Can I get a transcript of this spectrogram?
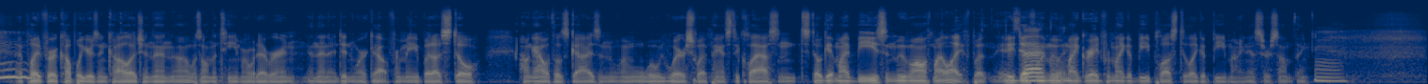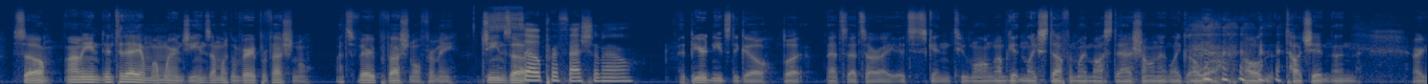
I played for a couple years in college and then uh, was on the team or whatever, and, and then it didn't work out for me. But I was still hung out with those guys and, and would wear sweatpants to class and still get my B's and move on with my life. But he definitely moved my grade from like a B plus to like a B minus or something. So I mean, and today I'm, I'm wearing jeans. I'm looking very professional. That's very professional for me. Jeans up. So professional. The beard needs to go, but that's that's all right. It's just getting too long. I'm getting like stuff in my mustache on it. Like I'll, I'll touch it and then, or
